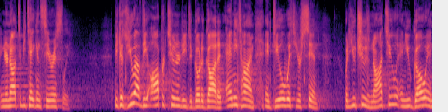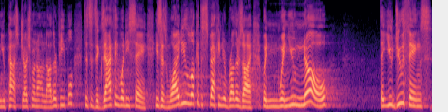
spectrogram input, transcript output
and you're not to be taken seriously. Because you have the opportunity to go to God at any time and deal with your sin. But you choose not to, and you go and you pass judgment on other people. This is exactly what he's saying. He says, Why do you look at the speck in your brother's eye, but when you know that you do things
